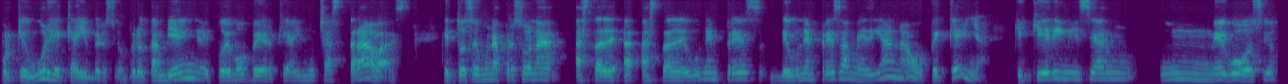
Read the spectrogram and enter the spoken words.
porque urge que haya inversión, pero también eh, podemos ver que hay muchas trabas. Entonces, una persona hasta de, hasta de una empresa, de una empresa mediana o pequeña que quiere iniciar un, un negocio,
